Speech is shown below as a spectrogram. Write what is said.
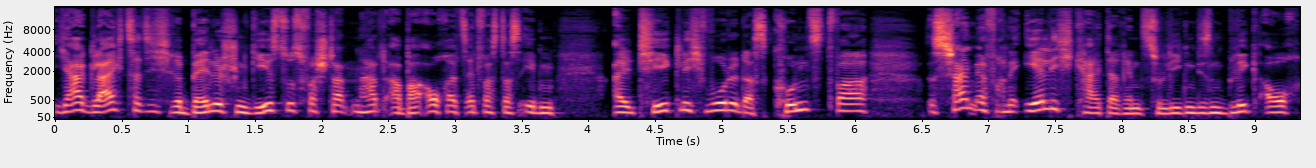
ja gleichzeitig rebellischen Gestus verstanden hat, aber auch als etwas, das eben alltäglich wurde, das Kunst war. Es scheint mir einfach eine Ehrlichkeit darin zu liegen, diesen Blick auch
